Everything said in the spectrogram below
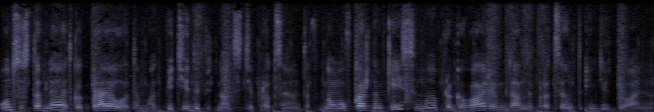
Он составляет, как правило, там, от 5 до 15 процентов. Но в каждом кейсе мы проговариваем данный процент индивидуально.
